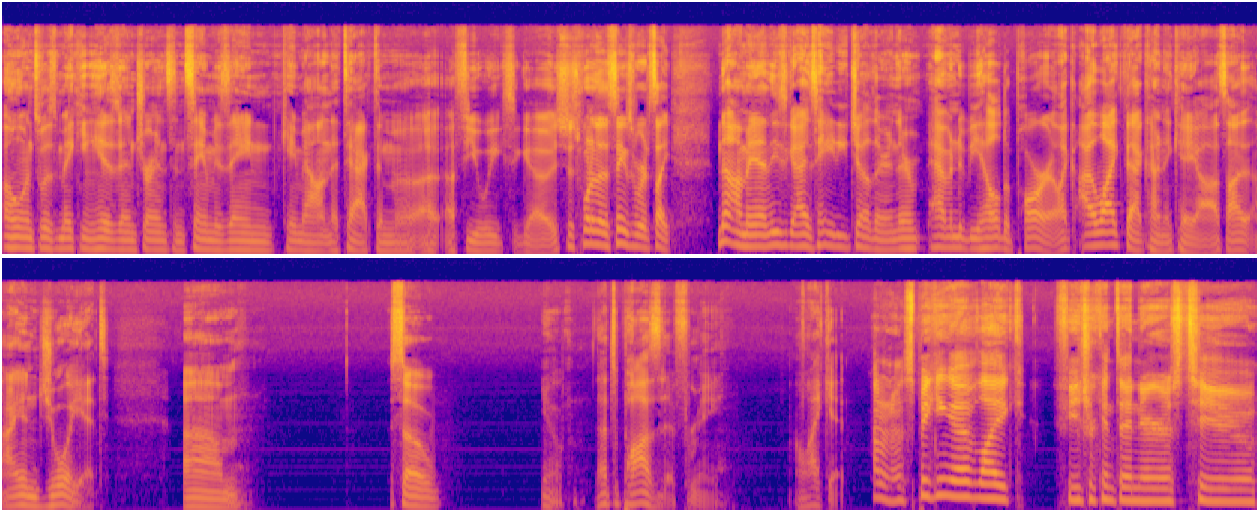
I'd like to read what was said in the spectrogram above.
Owens was making his entrance and Sami Zayn came out and attacked him a, a few weeks ago. It's just one of those things where it's like, nah, man, these guys hate each other and they're having to be held apart. Like I like that kind of chaos. I, I enjoy it. Um, so, you know, that's a positive for me. I like it. I don't know. Speaking of like future contenders to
